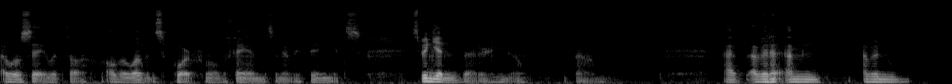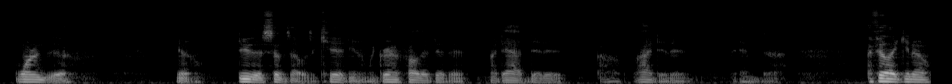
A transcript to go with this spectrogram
I will say, with uh, all the love and support from all the fans and everything, it's it's been getting better. You know, um, I've I've been I've been I've been wanting to, you know, do this since I was a kid. You know, my grandfather did it, my dad did it, uh, I did it, and uh, I feel like you know,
